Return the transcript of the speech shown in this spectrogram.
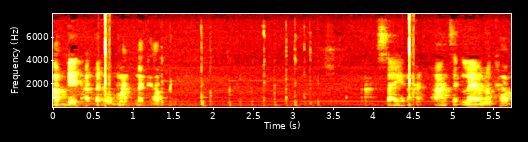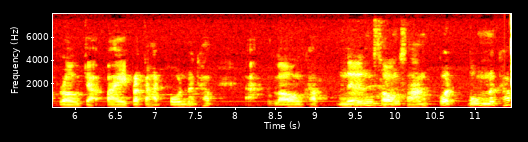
อัปเดตอัตโนมัตินะครับ ใส่รหัสผ่านเสร็จแล้วนะครับ เราจะไปประกาศผลนะครับ ลองครับ1 2 3กดปุ่มนะครับ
